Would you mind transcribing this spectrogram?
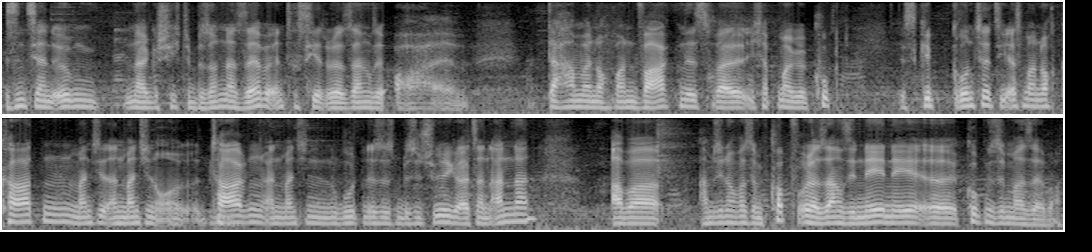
Sind Sie an irgendeiner Geschichte besonders selber interessiert oder sagen Sie, oh, äh, da haben wir noch mal ein Wagnis, weil ich habe mal geguckt, es gibt grundsätzlich erstmal noch Karten. Manche, an manchen Tagen, an manchen Routen ist es ein bisschen schwieriger als an anderen. Aber haben Sie noch was im Kopf oder sagen Sie, nee, nee, äh, gucken Sie mal selber?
